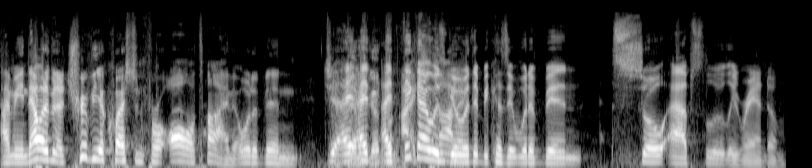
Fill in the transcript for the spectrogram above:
I mean, that would have been a trivia question for all time. It would have been. J- I, been a I, good I one. think I was good with it because it would have been so absolutely random.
